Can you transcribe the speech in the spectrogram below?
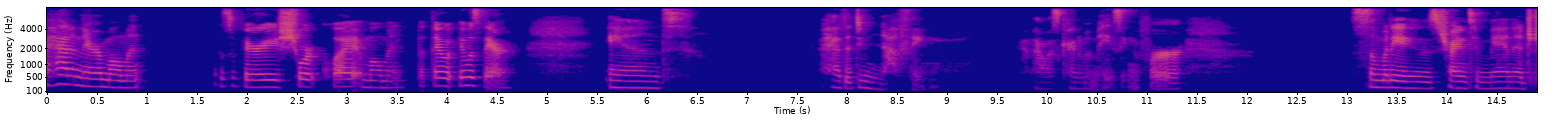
I had in there a moment. It was a very short, quiet moment, but there it was there. And I had to do nothing. And that was kind of amazing for somebody who's trying to manage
